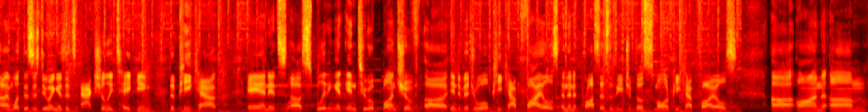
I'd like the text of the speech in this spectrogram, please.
and what this is doing is it's actually taking the PCAP and it's uh, splitting it into a bunch of uh, individual PCAP files and then it processes each of those smaller PCAP files uh, on, um,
